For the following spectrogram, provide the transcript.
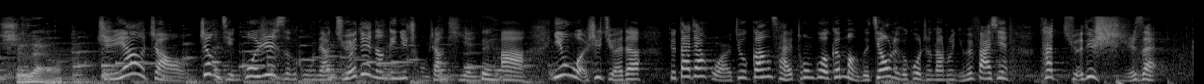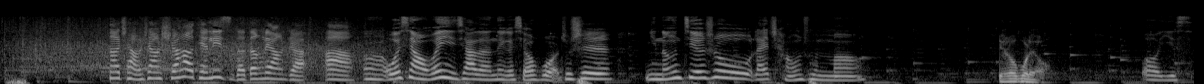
实在啊。只要找正经过日子的姑娘，绝对能给你宠上天。对啊，因为我是觉得，就大家伙儿，就刚才通过跟猛子交流的过程当中，你会发现他绝对实在。那场上十号田丽子的灯亮着啊，嗯，我想问一下的那个小伙，就是你能接受来长春吗？接受不了。不好意思。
